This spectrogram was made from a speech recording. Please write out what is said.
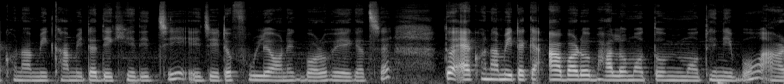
এখন আমি খামিটা দেখিয়ে দিচ্ছি, এই যে এটা ফুলে অনেক বড় হয়ে গেছে। তো এখন আমি এটাকে আবারও ভালো মতো মথে নিব, আর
